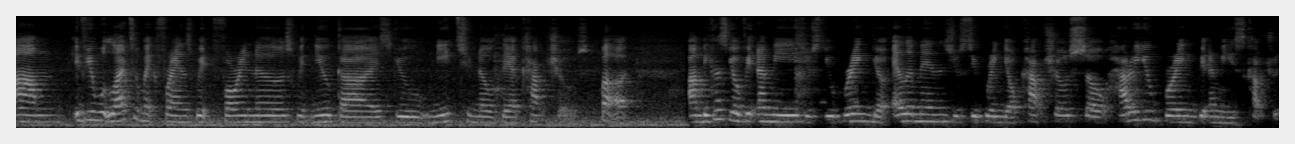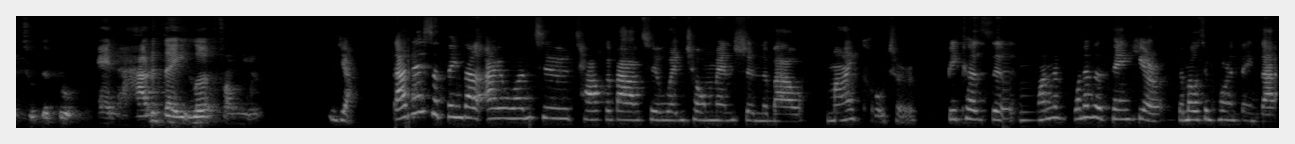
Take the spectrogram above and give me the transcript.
um, if you would like to make friends with foreigners, with new guys, you need to know their cultures. But um, because you're Vietnamese, you still bring your elements, you still bring your culture. So how do you bring Vietnamese culture to the group, and how did they learn from you? Yeah, that is the thing that I want to talk about too. When Chong mentioned about my culture, because one of one of the things here, the most important thing that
